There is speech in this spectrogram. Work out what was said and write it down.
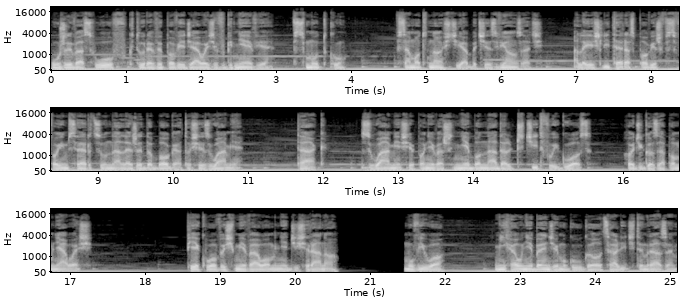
Używa słów, które wypowiedziałeś w gniewie, w smutku, w samotności, aby cię związać. Ale jeśli teraz powiesz w swoim sercu, należę do Boga, to się złamie. Tak, złamie się, ponieważ niebo nadal czci twój głos, choć go zapomniałeś. Piekło wyśmiewało mnie dziś rano. Mówiło, Michał nie będzie mógł go ocalić tym razem.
